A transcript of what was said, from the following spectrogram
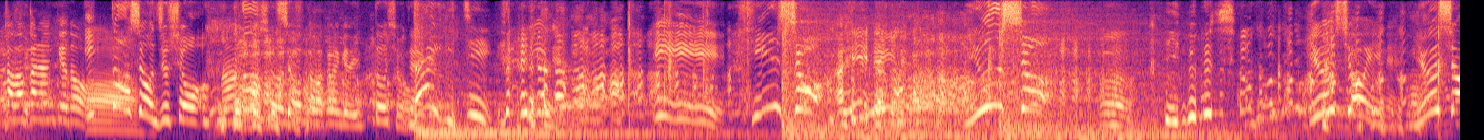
かわからんけど一等賞受賞。何の賞かわからんけど一等賞。第一位 いいいいいいい金賞あいいね。いいね優勝。優勝。いいね優勝。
